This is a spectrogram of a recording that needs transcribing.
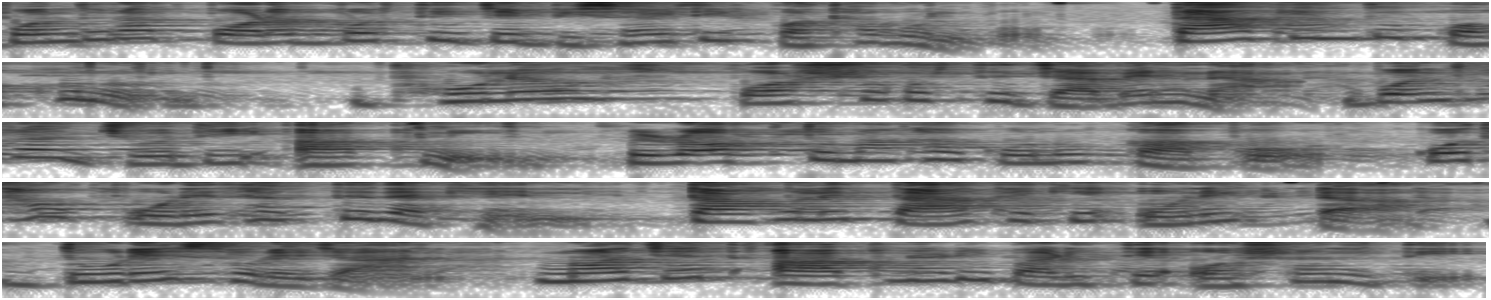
বন্ধুরা, পরবর্তী যে বিষয়টির কথা বলব, তা কিন্তু কখনোই ভুলেও স্পর্শ করতে যাবেন না। বন্ধুরা, যদি আপনি রক্তমাখা কোনো কাপড় কোথাও পড়ে থাকতে দেখেন, তাহলে তা থেকে অনেকটা দূরে সরে যান। নচেত আপনারই বাড়িতে অশান্তি,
